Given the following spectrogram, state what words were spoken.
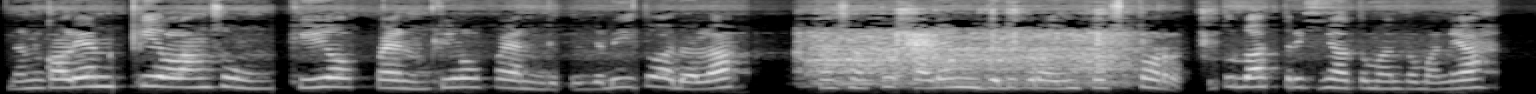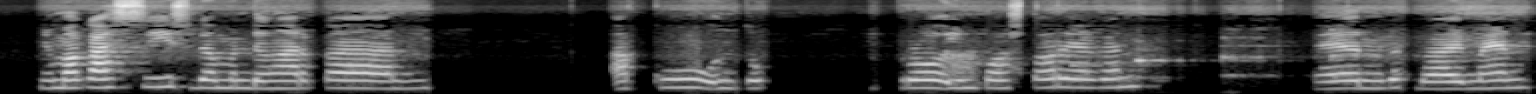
Dan kalian kill langsung kill fan kill fan gitu. Jadi itu adalah salah satu kalian menjadi pro impostor. Itulah triknya teman-teman ya. Terima kasih sudah mendengarkan aku untuk pro impostor ya kan? And goodbye man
